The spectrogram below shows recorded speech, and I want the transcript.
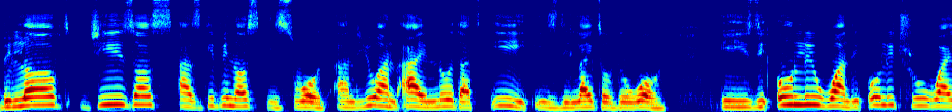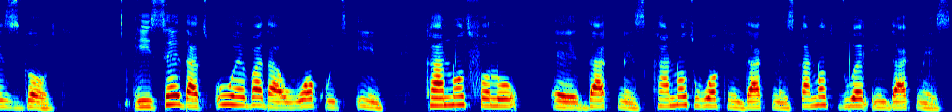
Beloved, Jesus has given us his word, and you and I know that he is the light of the world. He is the only one, the only true wise God. He said that whoever that walk with him cannot follow uh, darkness, cannot walk in darkness, cannot dwell in darkness.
